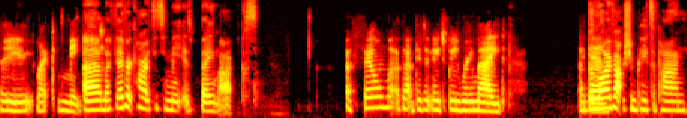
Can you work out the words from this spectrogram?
to like meet? Uh, my favorite character to meet is Baymax. A film that didn't need to be remade. Again. The live action Peter Pan.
